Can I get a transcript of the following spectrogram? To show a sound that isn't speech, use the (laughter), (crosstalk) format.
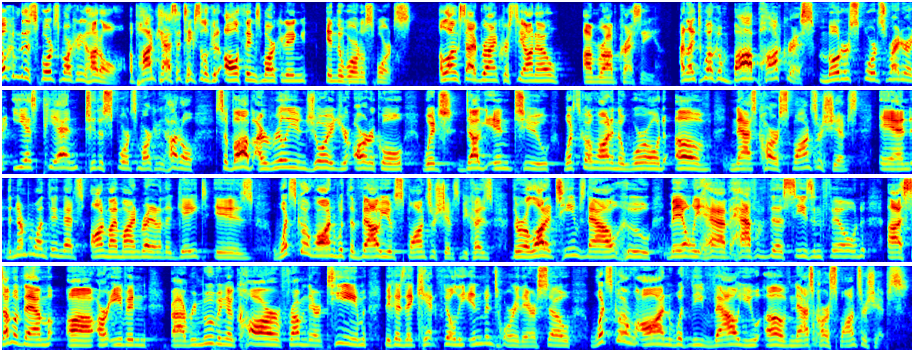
Welcome to the Sports Marketing Huddle, a podcast that takes a look at all things marketing in the world of sports. Alongside Brian Cristiano, I'm Rob Cressy. I'd like to welcome Bob Pockrass, motorsports writer at ESPN, to the Sports Marketing Huddle. So, Bob, I really enjoyed your article, which dug into what's going on in the world of NASCAR sponsorships. And the number one thing that's on my mind right out of the gate is what's going on with the value of sponsorships because there are a lot of teams now who may only have half of the season filled. Uh, some of them uh, are even uh, removing a car from their team because they can't fill the inventory there. So, what's going on with the value of NASCAR sponsorships?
